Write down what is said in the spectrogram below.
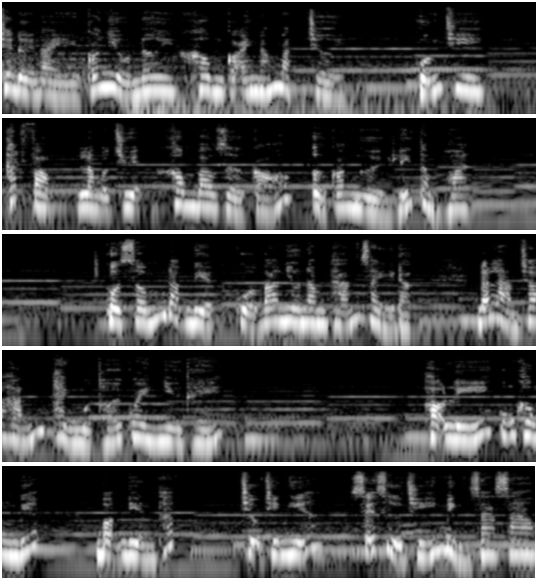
trên đời này có nhiều nơi không có ánh nắng mặt trời. Huống chi, Thất vọng là một chuyện không bao giờ có Ở con người Lý Tầm Hoan. Cuộc sống đặc biệt của bao nhiêu năm tháng dày đặc Đã làm cho hắn thành một thói quen như thế. Họ Lý cũng không biết Bọn Điền Thất, Triệu Chí Nghĩa sẽ xử trí mình ra sao,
